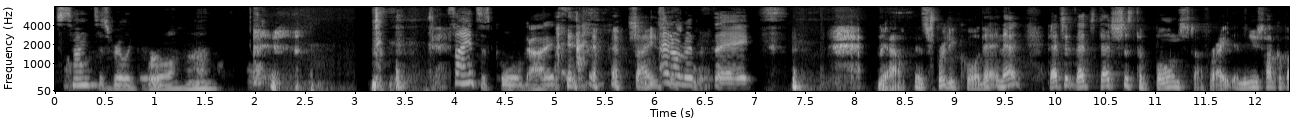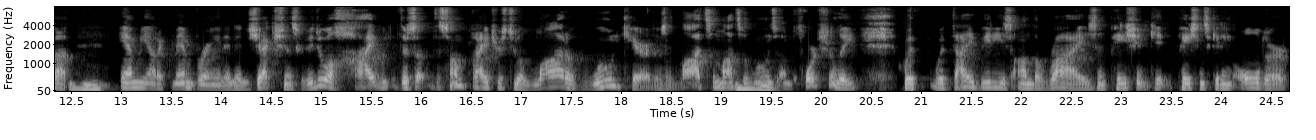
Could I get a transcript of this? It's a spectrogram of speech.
Science is really cool, huh? Science is cool, guys. Science I don't is know what to say. Yeah, it's pretty cool. That, and that that's that's that's just the bone stuff, right? And then you talk about amniotic membrane and injections because we do a high. There's, a, some podiatrists do a lot of wound care. There's lots and lots of Mhm. wounds. Unfortunately, with with diabetes on the rise and patient get, patients getting older,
